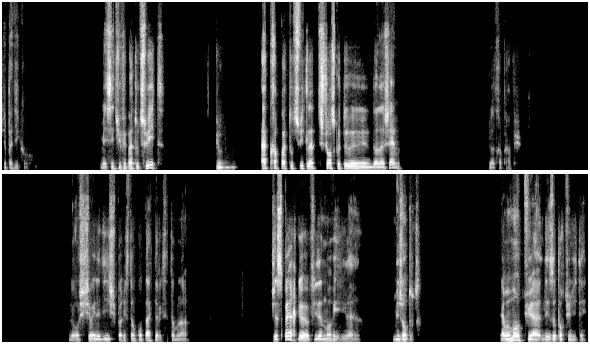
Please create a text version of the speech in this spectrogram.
J'ai pas dit quand. Mais si tu fais pas tout de suite, tu attrapes pas tout de suite la chance que te donne Hachem, tu ne l'attraperas plus. Le Rosh il a dit, je ne suis pas resté en contact avec cet homme-là. J'espère que finalement, il... mais j'en doute. Y a un moment, tu as des opportunités.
